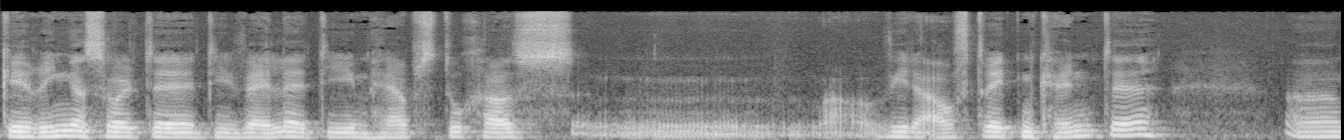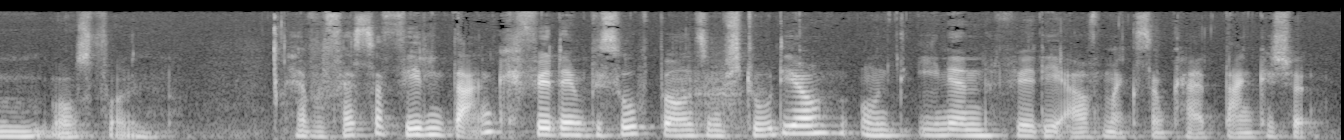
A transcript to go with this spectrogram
geringer sollte die Welle, die im Herbst durchaus äh, wieder auftreten könnte, ähm, ausfallen. Herr Professor, vielen Dank für den Besuch bei uns im Studio und Ihnen für die Aufmerksamkeit. Dankeschön.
